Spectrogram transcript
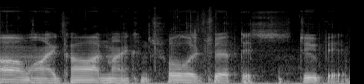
Oh my god, my controller drift is stupid.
